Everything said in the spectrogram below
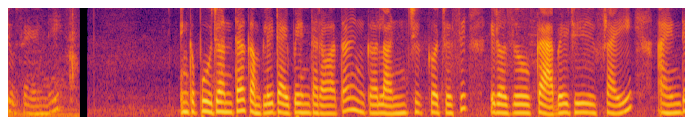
చూసేయండి. ఇంకా పూజ అంతా కంప్లీట్ అయిపోయిన తర్వాత ఇంకా లంచ్కి వచ్చేసి ఈరోజు cabbage fry and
